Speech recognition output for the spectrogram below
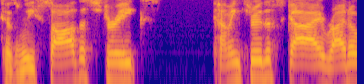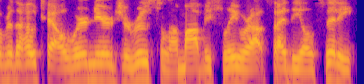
because we saw the streaks coming through the sky right over the hotel. We're near Jerusalem, obviously, we're outside the old city.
